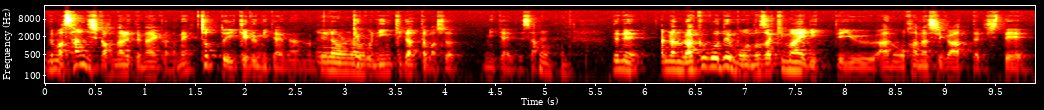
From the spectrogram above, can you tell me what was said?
でまあ3時しか離れてないからねちょっと行けるみたいなので結構人気だった場所みたいでさ、ーうんでねあの落語でも野崎参りっていうあのお話があったりして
